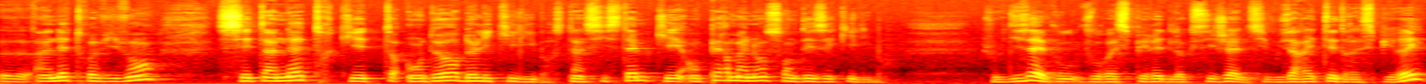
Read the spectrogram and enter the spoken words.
euh, un être vivant, c'est un être qui est en dehors de l'équilibre. C'est un système qui est en permanence en déséquilibre. Je vous le disais, vous, respirez de l'oxygène. Si vous arrêtez de respirer,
